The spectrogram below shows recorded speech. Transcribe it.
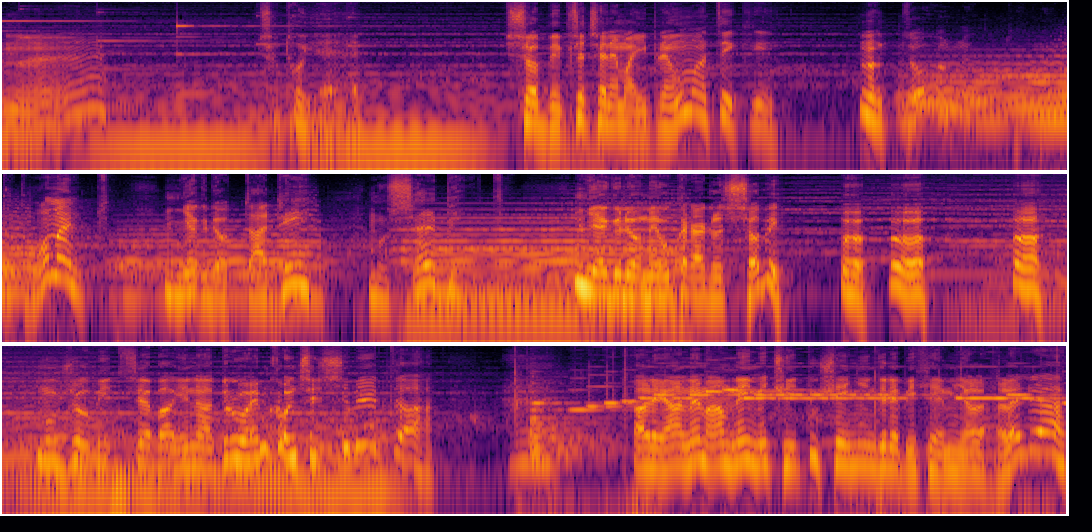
Ne? Co to je? Soby přece nemají pneumatiky. No tohle... Tak moment, někdo tady musel být. Někdo mi ukradl soby. Oh, oh, oh. Můžou být třeba i na druhém konci světa. Ale já nemám nejmenší tušení, kde bych je měl hledat.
